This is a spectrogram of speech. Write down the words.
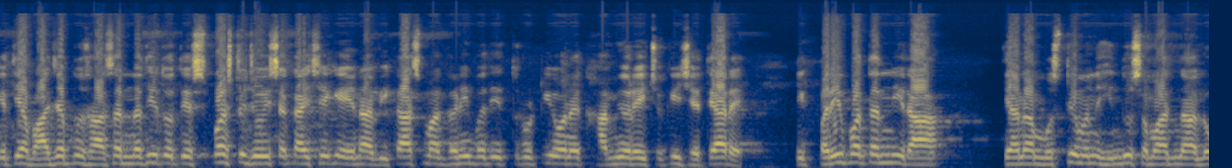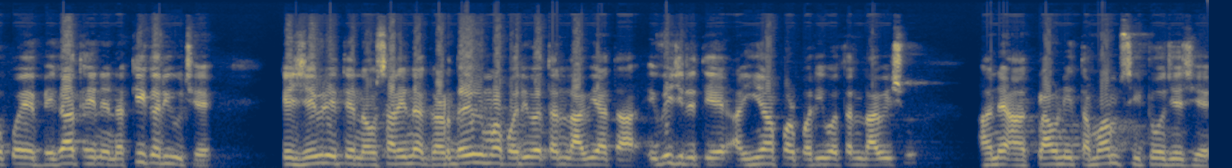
કે ત્યાં ભાજપનું શાસન નથી, તો તે સ્પષ્ટ જોઈ શકાય છે કે એના વિકાસમાં ઘણી બધી ત્રુટીઓ અને ખામીઓ રહી ચૂકી છે. ત્યારે એક પરિવર્તનની રાહ ત્યાંના મુસ્લિમ અને હિન્દુ સમાજના લોકોએ ભેગા થઈને નક્કી કર્યું છે કે જેવી રીતે નવસારીના ગણદેવીમાં પરિવર્તન લાવ્યા હતા, એવી જ રીતે અહીંયા પણ પરિવર્તન લાવીશું. અને આંકલાવની તમામ સીટો જે છે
